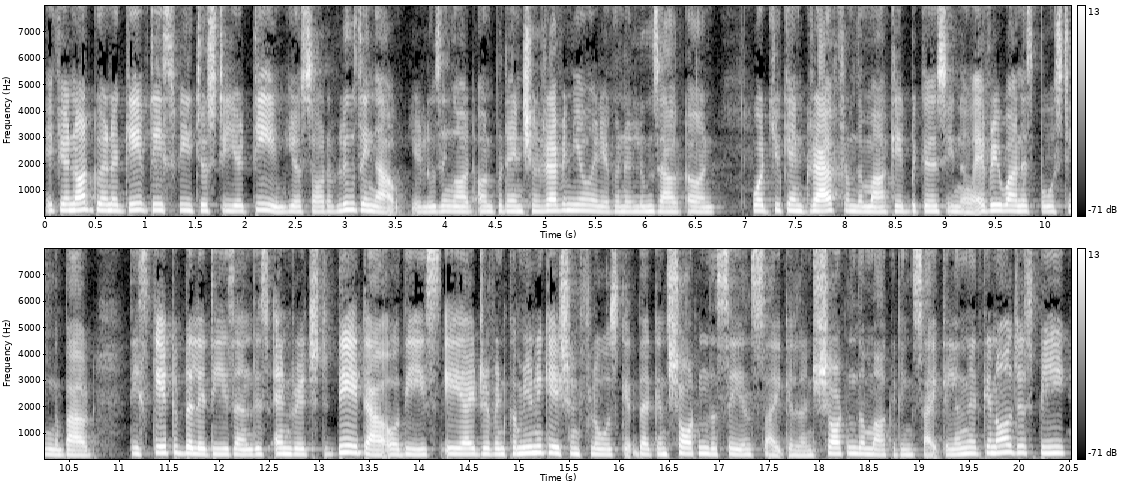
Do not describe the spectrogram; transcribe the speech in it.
if you're not going to give these features to your team, you're sort of losing out. You're losing out on potential revenue and you're going to lose out on what you can grab from the market because, you know, everyone is boasting about these capabilities and this enriched data or these AI driven communication flows that can shorten the sales cycle and shorten the marketing cycle. And it can all just be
